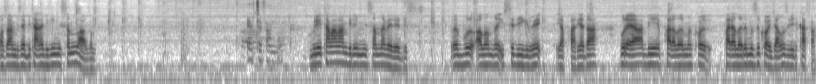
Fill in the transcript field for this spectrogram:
O zaman bize bir tane bilim insanı lazım. Evet efendim. Burayı tamamen bilim insanına veririz. Ve bu alanda istediği gibi yapar ya da buraya bir paralarımı koy paralarımızı koyacağımız bir kasa.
